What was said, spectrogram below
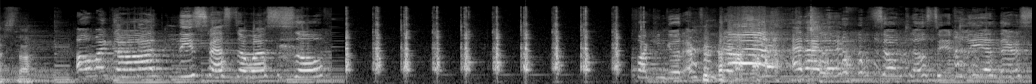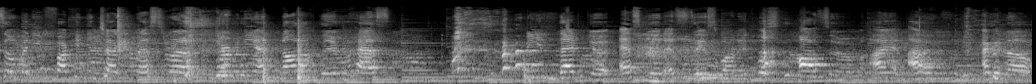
pasta. Oh my god, this pasta was so fucking good. I'm from Germany and I live so close to Italy and there's so many fucking Italian restaurants in Germany and none of them has been that good, as good as this one. It was awesome. I, I, I'm in love.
